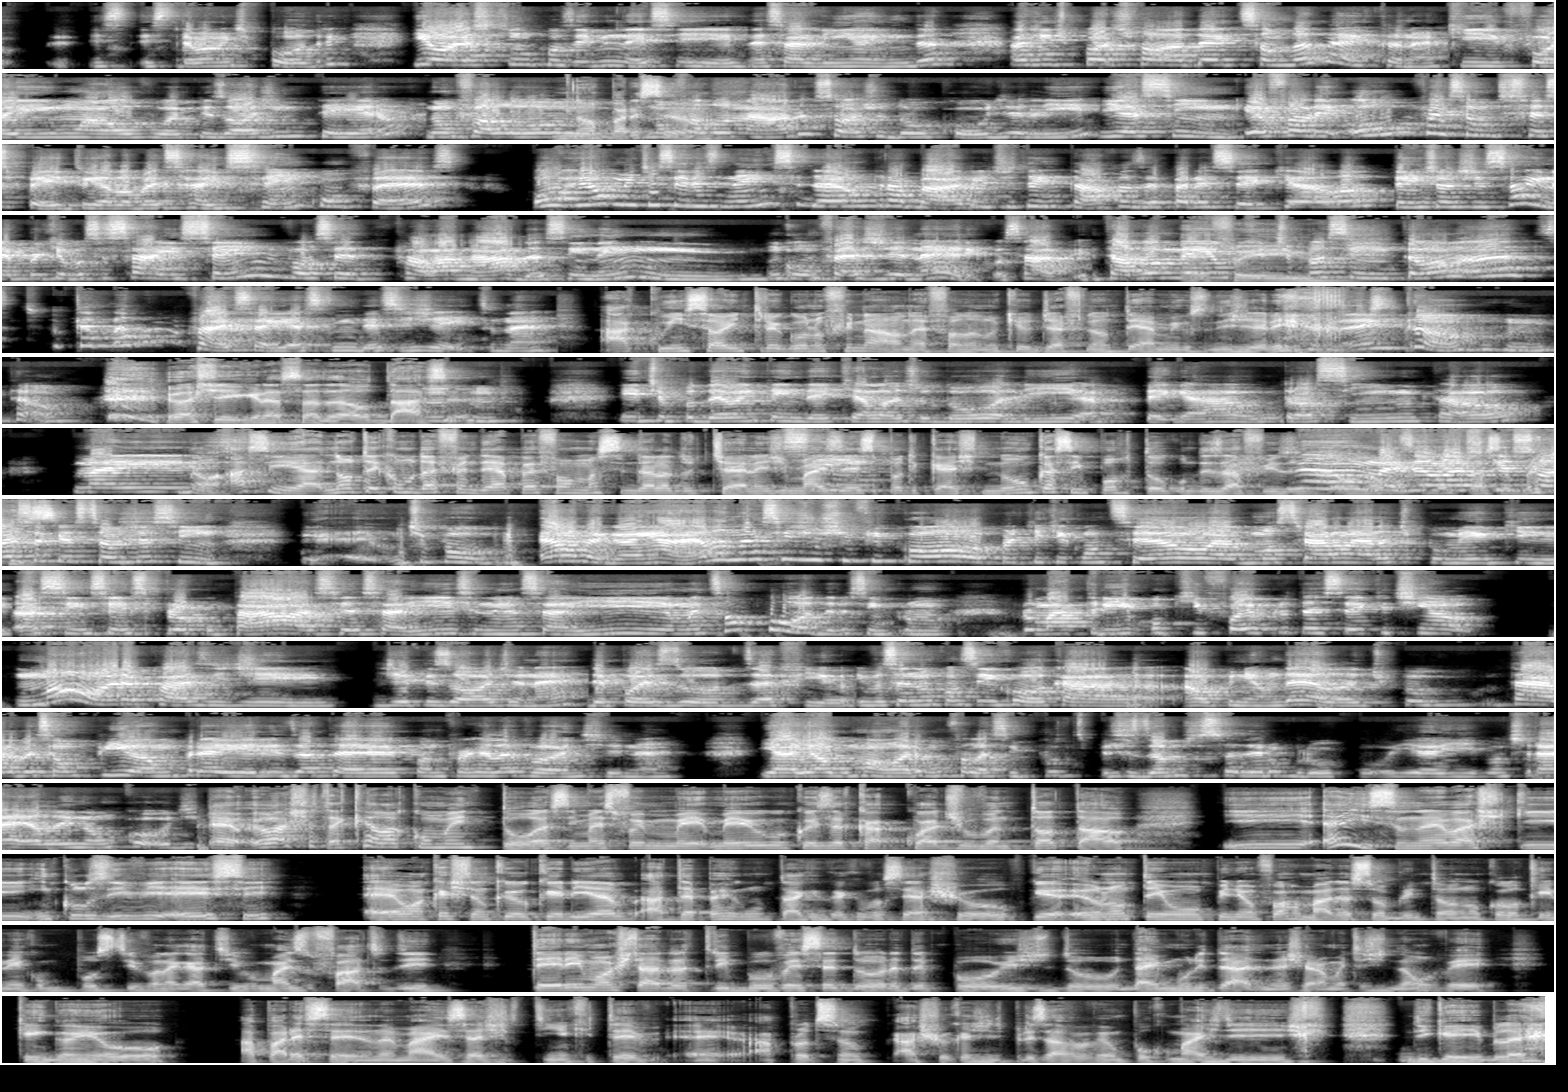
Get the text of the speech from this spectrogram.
extremamente podre. E eu acho que, inclusive, nesse, nessa linha ainda, a gente pode falar da edição da NECA, né? Que foi um alvo o episódio inteiro. Não falou. Não apareceu. Não falou nada, só ajudou o Code ali. E assim, eu falei, ou vai ser um desrespeito e ela vai sair sem confess, ou realmente, assim, eles nem se deram o trabalho de tentar fazer parecer que ela tem chance de sair, né? Porque você sair sem você falar nada, assim, nem um confesso genérico, sabe? Tava é, meio é, foi... que, tipo assim, então ela, tipo, ela não vai sair assim desse jeito, né? A Queen só entregou no final, né? Falando que o Jeff não tem amigos nigerianos. Então, então. Eu achei engraçada a audácia. Uhum. E, tipo, deu a entender que ela ajudou ali a pegar o trocinho e tal. Mas. Não, assim, é, não tem como defender a performance dela do challenge, Sim. mas esse podcast nunca se importou com desafios. Não, então não mas eu acho que é só isso. essa questão de assim. É, tipo, ela vai ganhar? Ela não se justificou por que aconteceu. Mostraram ela, tipo, meio que assim, sem se preocupar se ia sair, se não ia sair. É uma edição podre, assim, pra uma, pra uma tribo que foi pro TC que tinha uma hora quase de, de episódio, né? Depois do desafio. E você não conseguir colocar a opinião dela, tipo, tá, ela vai ser um peão para eles até quando for relevante, né? E aí, alguma hora vão falar assim, putz, precisamos desfazer o grupo. E aí vão tirar ela e não o Code. É, eu acho até que ela comentou, assim, mas foi meio, meio coisa coadjuvante total. E é isso, né? Eu acho que, inclusive, esse é uma questão que eu queria até perguntar o que é que você achou, porque eu não tenho uma opinião formada sobre, então não coloquei nem como positivo ou negativo, mas o fato de terem mostrado a tribo vencedora depois do, da imunidade, né? Geralmente a gente não vê quem ganhou aparecendo, né? Mas a gente tinha que ter. É, a produção achou que a gente precisava ver um pouco mais de, de Gabler.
